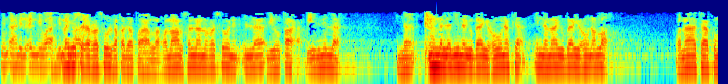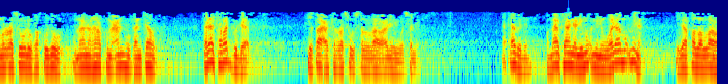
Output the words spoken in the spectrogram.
من أهل العلم وأهل من يطع الرسول فقد أطاع الله. وما أرسلنا من رسول إلا ليطاع بإذن الله. إن, إن الذين يبايعونك إنما يبايعون الله. وما آتاكم الرسول فخذوه. وما نهاكم عنه فانتهوا. فلا تردد في طاعة الرسول صلى الله عليه وسلم. أبدا. وما كان لمؤمن ولا مؤمنة. إذا قضى الله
